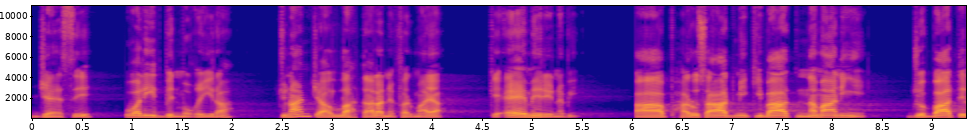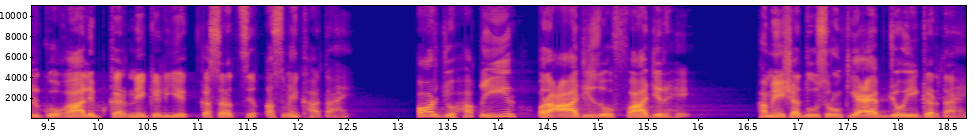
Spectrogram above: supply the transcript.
جیسے ولید بن مغیرہ، چنانچہ اللہ تعالیٰ نے فرمایا کہ اے میرے نبی، آپ ہر اس آدمی کی بات نہ مانیے۔ جو باطل کو غالب کرنے کے لیے کثرت سے قسمیں کھاتا ہے اور جو حقیر اور عاجز و فاجر ہے، ہمیشہ دوسروں کی عیب جوئی کرتا ہے۔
